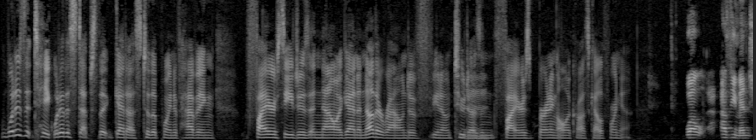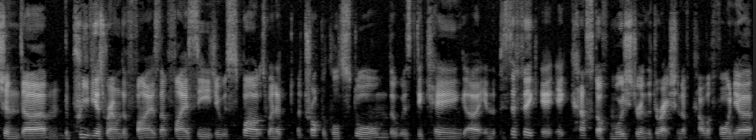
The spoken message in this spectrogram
What does it take? What are the steps that get us to the point of having fire sieges and now again another round of you know two mm. dozen fires burning all across California. Well, as you mentioned, um, the previous round of fires, that fire siege, it was sparked when a, a tropical storm that was decaying uh, in the Pacific, it, it, cast off moisture in the direction of California,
